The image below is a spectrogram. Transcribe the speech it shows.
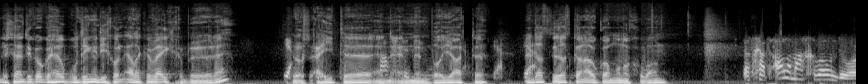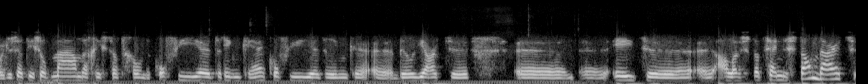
er zijn natuurlijk ook een heleboel dingen die gewoon elke week gebeuren, hè? Ja. Zoals eten en, en, biljarten. Ja, ja. En dat, dat kan ook allemaal nog gewoon. dat gaat allemaal gewoon door. Dus dat is op maandag is dat gewoon de koffie eh, drinken, hè? koffie eh, drinken, eh, biljarten, eten, alles. Dat zijn de standaard,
